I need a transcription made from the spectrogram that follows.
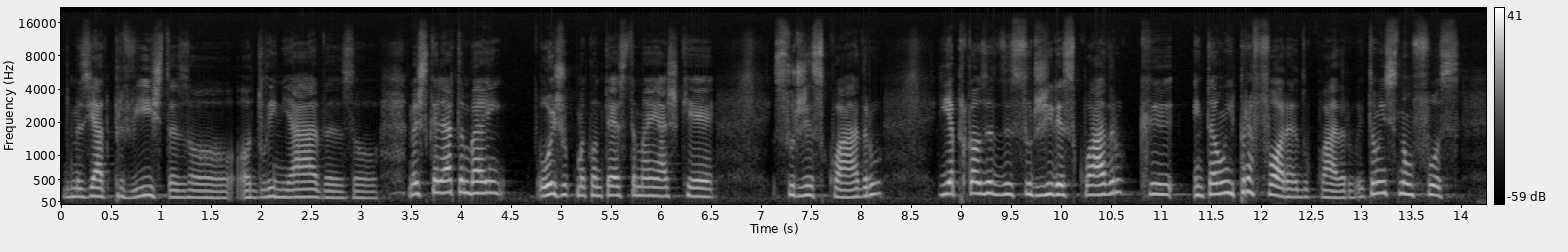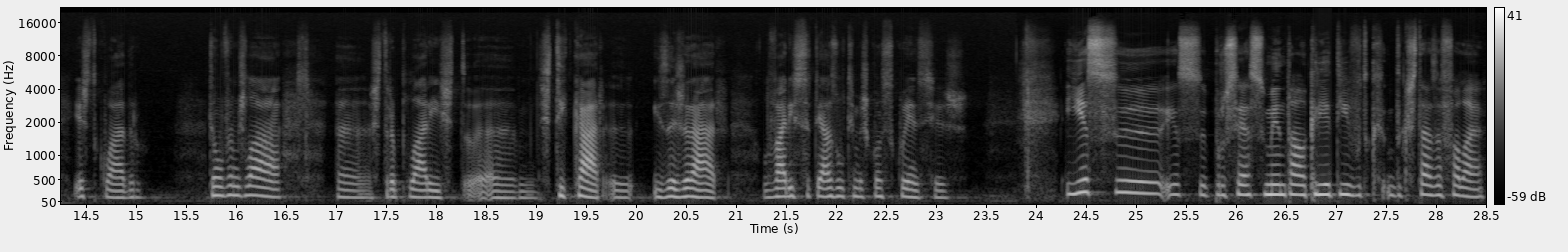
demasiado previstas ou, ou delineadas. Ou... Mas se calhar também, hoje o que me acontece também acho que é surge esse quadro e é por causa de surgir esse quadro que então ir para fora do quadro. Então e se não fosse este quadro? Então vamos lá uh, extrapolar isto, uh, esticar, uh, exagerar, levar isso até às últimas consequências. E esse, esse processo mental criativo de que, de que estás a falar,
